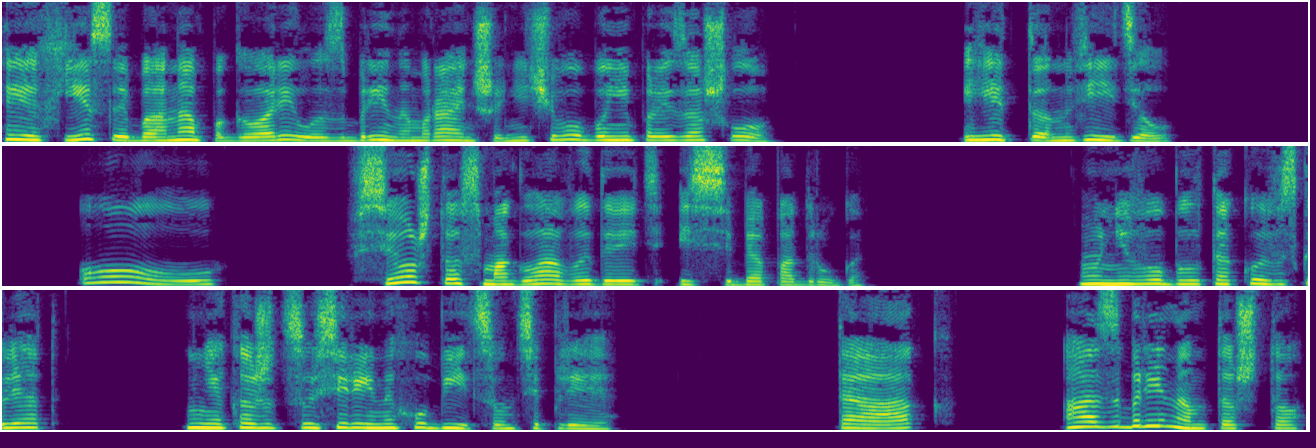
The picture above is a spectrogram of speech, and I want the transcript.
Эх, если бы она поговорила с Брином раньше, ничего бы не произошло. Итан видел. «Оу!» Все, что смогла выдавить из себя подруга. У него был такой взгляд. Мне кажется, у серийных убийц он теплее. Так, а с Брином-то что?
